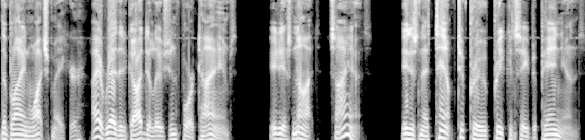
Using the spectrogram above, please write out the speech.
The Blind Watchmaker, I have read The God Delusion four times. It is not science. It is an attempt to prove preconceived opinions.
